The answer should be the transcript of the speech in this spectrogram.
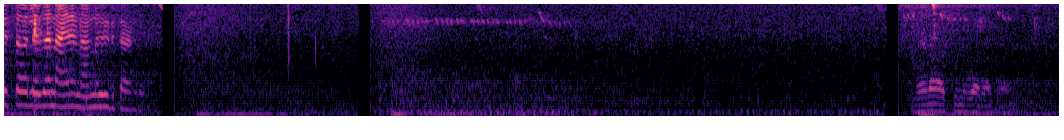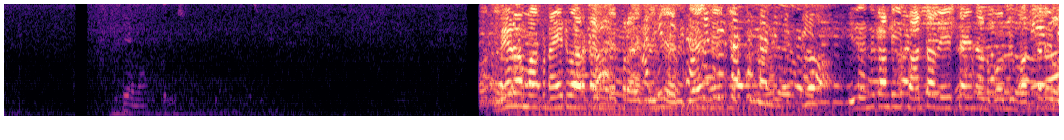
నువ్వు లేదా నాయన చేస్తావా లేదని ఆయన నన్ను తిడతాడు మేడం మాకు నైట్ వరకు అంతే ప్రయత్నం చేయాలి. దయచేసి చెప్తున్నాను. ఇది ఎందుకంటే ఈ పంట వేస్ట్ అయింది అనుకో మేము బతకలేము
